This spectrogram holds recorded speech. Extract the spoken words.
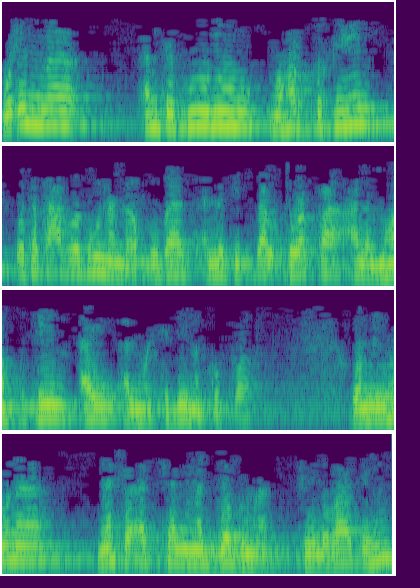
وإما أن تكونوا مهرطقين وتتعرضون للعقوبات التي توقع على المهرطقين أي الملحدين الكفار. ومن هنا نشأت كلمة دogma في لغاتهم.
